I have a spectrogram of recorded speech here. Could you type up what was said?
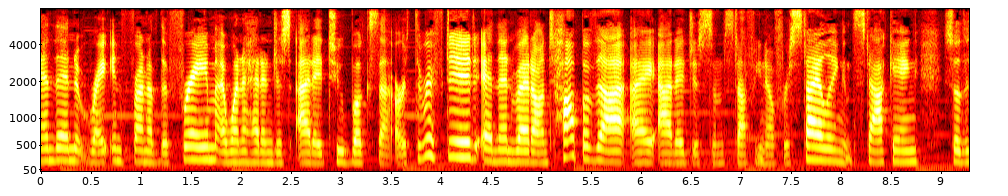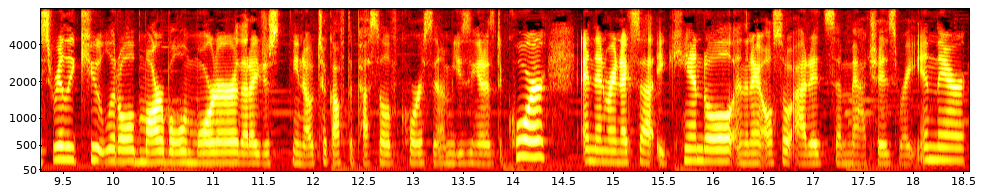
And then right in front of the frame, I went ahead and just added two books that are thrifted. And then right on top of that, I added just some stuff, you know, for styling and stacking. So this really cute little marble mortar that I just, you know, took off the pestle, of course, and I'm using it as decor. And then right next to that, a candle. And then I also added some matches right in there.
